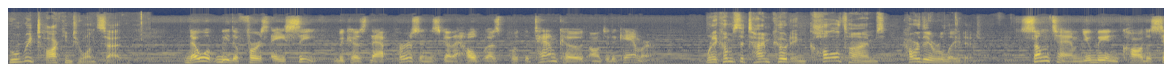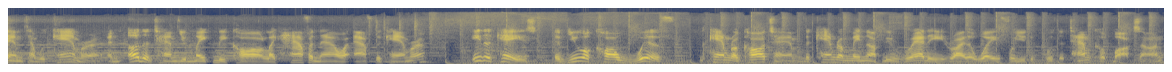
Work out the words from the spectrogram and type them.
Who are we talking to on set? That would be the first AC because that person is going to help us put the time code onto the camera. When it comes to time code and call times, how are they related? Sometimes you're being called the same time with camera, and other time you might be called like half an hour after camera. Either case, if you are called with camera call time, the camera may not be ready right away for you to put the timecode box on.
